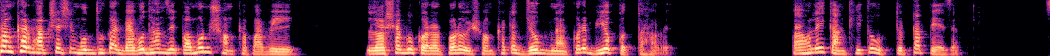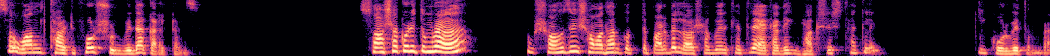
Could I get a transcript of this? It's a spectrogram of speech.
সংখ্যার ভাগশেষের মধ্যকার ব্যবধান যে কমন সংখ্যা পাবে, লসাগু করার পর ওই সংখ্যাটা যোগ না করে বিয়োগ করতে হবে। তাহলেই কাঙ্ক্ষিত উত্তরটা পেয়ে যাবে। So one thirty four should be the correct answer so আশা করি তোমরা খুব সহজেই সমাধান করতে পারবে লসাগু এর ক্ষেত্রে একাধিক ভাগশেষ থাকলে। কি করবে তোমরা?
